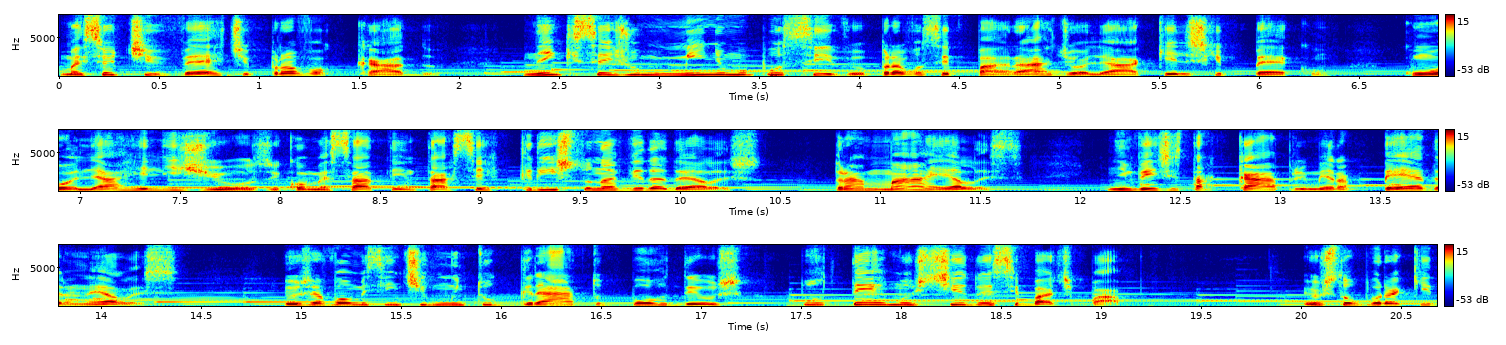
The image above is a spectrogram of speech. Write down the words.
Mas se eu tiver te provocado, nem que seja o mínimo possível para você parar de olhar aqueles que pecam com um olhar religioso e começar a tentar ser Cristo na vida delas, para amar elas, em vez de tacar a primeira pedra nelas, eu já vou me sentir muito grato por Deus por termos tido esse bate-papo. Eu estou por aqui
